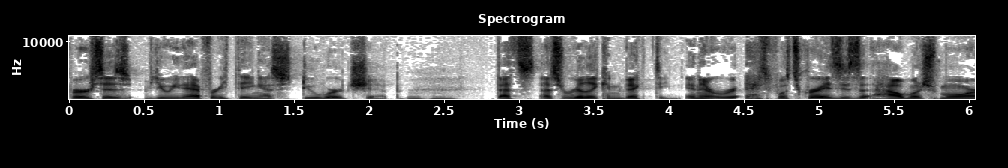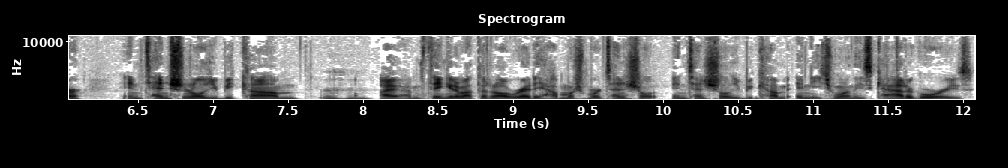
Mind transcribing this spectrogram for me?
versus viewing everything as stewardship. Mm-hmm. That's that's really convicting, and it, it's, what's crazy is that how much more intentional you become. Mm-hmm. I, I'm thinking about that already. How much more intentional intentional you become in each one of these categories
